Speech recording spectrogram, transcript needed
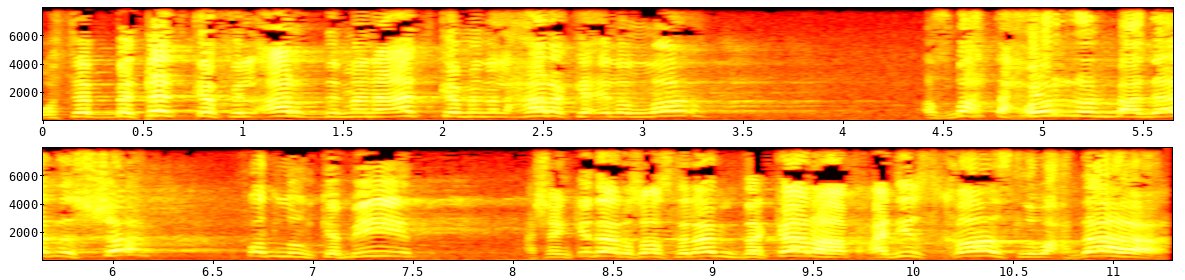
وثبتتك في الأرض منعتك من الحركة إلى الله. أصبحت حرا بعد هذا الشهر. فضل كبير. عشان كده الرسول صلى الله عليه وسلم ذكرها في حديث خاص لوحدها.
